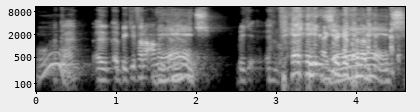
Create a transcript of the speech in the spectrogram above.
Ooh. Okay. 'n bietjie van 'n ander kant. Edge. Bietjie. Ek dink dit gaan 'n Edge.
